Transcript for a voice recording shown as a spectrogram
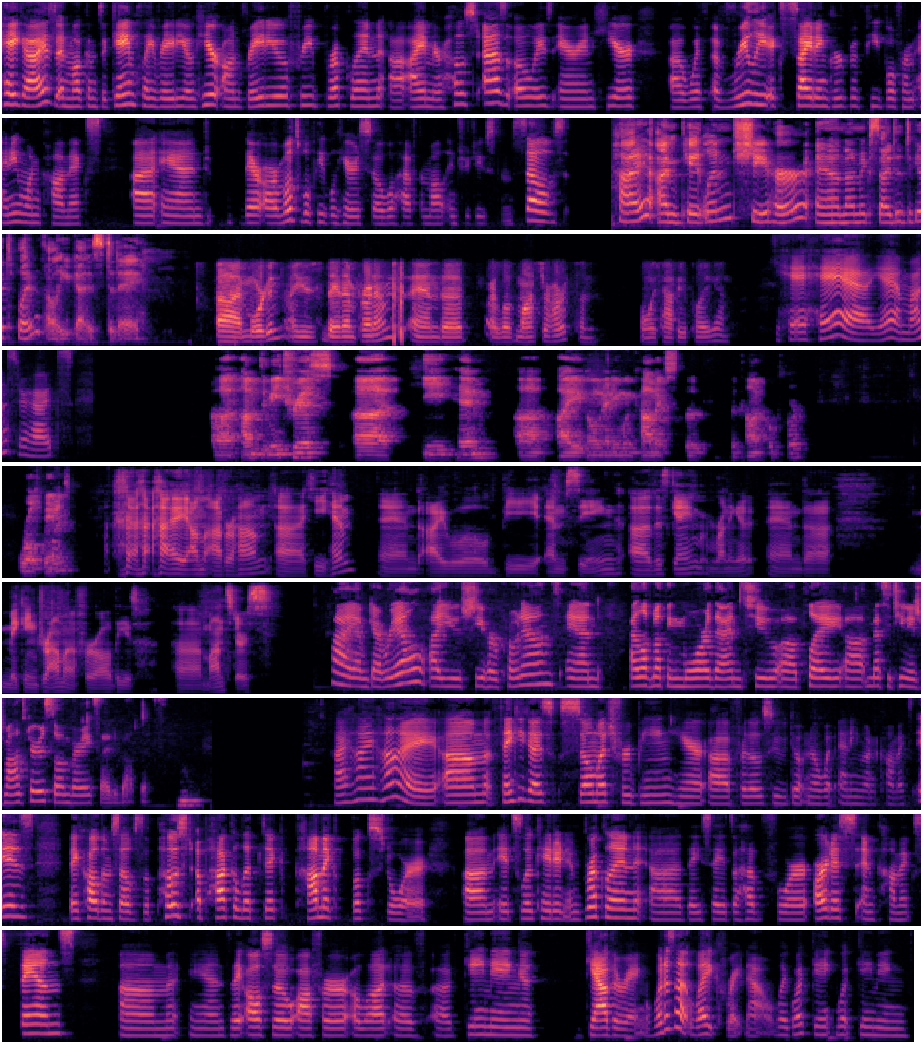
Hey guys, and welcome to Gameplay Radio here on Radio Free Brooklyn. Uh, I am your host, as always, Erin, here uh, with a really exciting group of people from Anyone Comics. Uh, and there are multiple people here, so we'll have them all introduce themselves. Hi, I'm Caitlin, she, her, and I'm excited to get to play with all you guys today. Uh, I'm Morgan. I use they, them pronouns, and uh, I love Monster Hearts. I'm always happy to play again. Yeah, yeah, Monster Hearts. Uh, I'm Demetrius. Uh, he, him. Uh, I own Anyone Comics, the, the comic book store. World famous. Hi, I'm Avraham. Uh, he, him, and I will be emceeing uh, this game, running it, and uh, making drama for all these monsters. Hi, I'm Gabrielle. I use she, her pronouns, and I love nothing more than to play messy teenage monsters. So I'm very excited about this. Hi, hi, hi. Um, thank you guys so much for being here. Uh, for those who don't know what Anyone Comics is, they call themselves the Post Apocalyptic Comic Book Store. Um, it's located in Brooklyn. Uh, they say it's a hub for artists and comics fans. Um, and they also offer a lot of uh, gaming gathering. What is that like right now? Like, what game? What gaming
